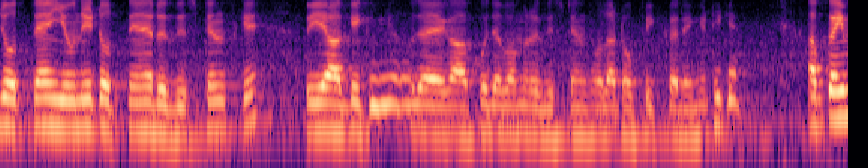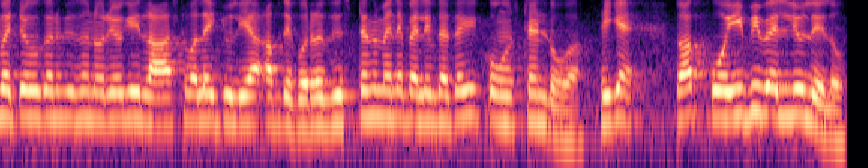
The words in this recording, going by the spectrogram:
जो होते हैं यूनिट होते हैं रेजिस्टेंस के तो ये आगे क्लियर हो जाएगा आपको जब हम रेजिस्टेंस वाला टॉपिक करेंगे, ठीक है? अब कई बच्चों को कन्फ्यूज़न हो रही होगी लास्ट वाला क्यों लिया? अब देखो रेजिस्टेंस मैंने पहले बताया था कि कॉन्स्टेंट होगा, ठीक है? तो आप कोई भी वैल्यू ले लो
